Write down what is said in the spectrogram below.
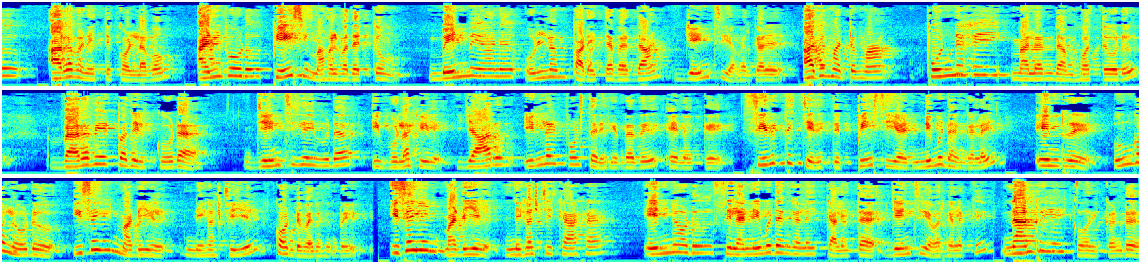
அரவணைத்துக் கொள்ளவும் அன்போடு பேசி மகிழ்வதற்கும் மென்மையான உள்ளம் படைத்தவர்தான் ஜென்சி அவர்கள். அது மட்டுமா புன்னகை மலர்ந்த முகத்தோடு வரவேற்பதில் கூட ஜென்சியை விட இவ்வுலகில் யாரும் இல்லை போல் தெரிகின்றது எனக்கு. சிரித்து சிரித்து பேசிய நிமிடங்களை இன்று உங்களோடு இசையின் மடியில் நிகழ்ச்சியில் கொண்டு வருகின்றேன். இசையின் மடியில் நிகழ்ச்சிக்காக என்னோடு சில நிமிடங்களை கழித்த ஜென்சி அவர்களுக்கு நன்றியை கோரிக்கொண்டு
